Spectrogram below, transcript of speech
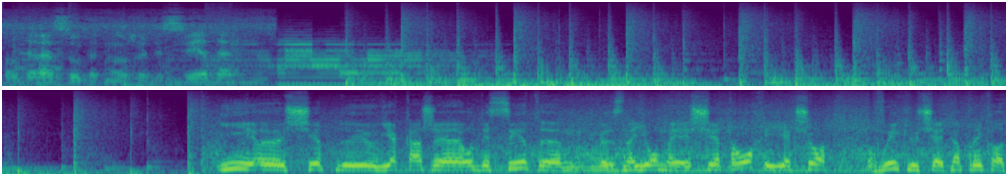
Полтора суток мы уже без света. І е, ще, е, як каже Одесит, е, знайомий ще трохи. Якщо виключать, наприклад,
